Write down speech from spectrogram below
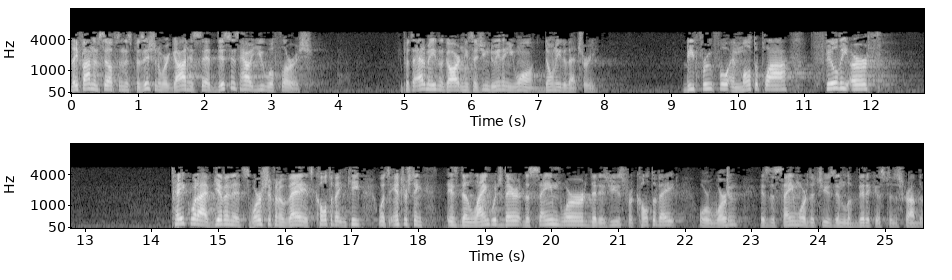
they find themselves in this position where God has said, This is how you will flourish. He puts Adam and Eve in the garden. He says, You can do anything you want. Don't eat of that tree. Be fruitful and multiply. Fill the earth take what I've given, it's worship and obey, it's cultivate and keep. What's interesting is the language there, the same word that is used for cultivate or worship is the same word that's used in Leviticus to describe the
